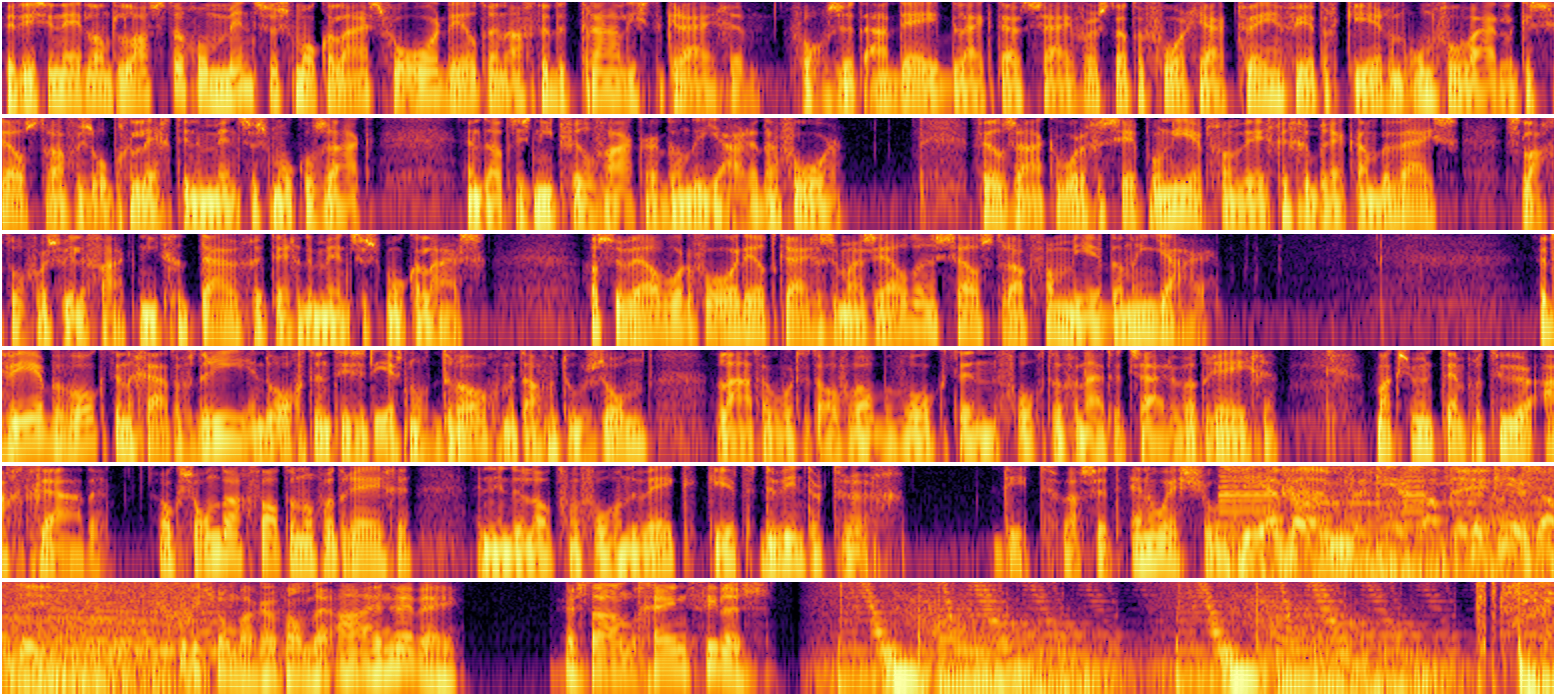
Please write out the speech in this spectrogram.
Het is in Nederland lastig om mensensmokkelaars veroordeeld en achter de tralies te krijgen. Volgens het AD blijkt uit cijfers dat er vorig jaar 42 keer een onvoorwaardelijke celstraf is opgelegd in een mensensmokkelzaak. En dat is niet veel vaker dan de jaren daarvoor. Veel zaken worden geseponeerd vanwege gebrek aan bewijs. Slachtoffers willen vaak niet getuigen tegen de mensensmokkelaars. Als ze wel worden veroordeeld krijgen ze maar zelden een celstraf van meer dan een jaar. Het weer bewolkt en een graad of drie. In de ochtend is het eerst nog droog met af en toe zon. Later wordt het overal bewolkt en volgt er vanuit het zuiden wat regen. Maximum temperatuur 8 graden. Ook zondag valt er nog wat regen. En in de loop van volgende week keert de winter terug. Dit was het NOS Show. ZFM, verkeersupdate. verkeersupdate. Dit is John Bakker van de ANWB. Er staan geen files.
